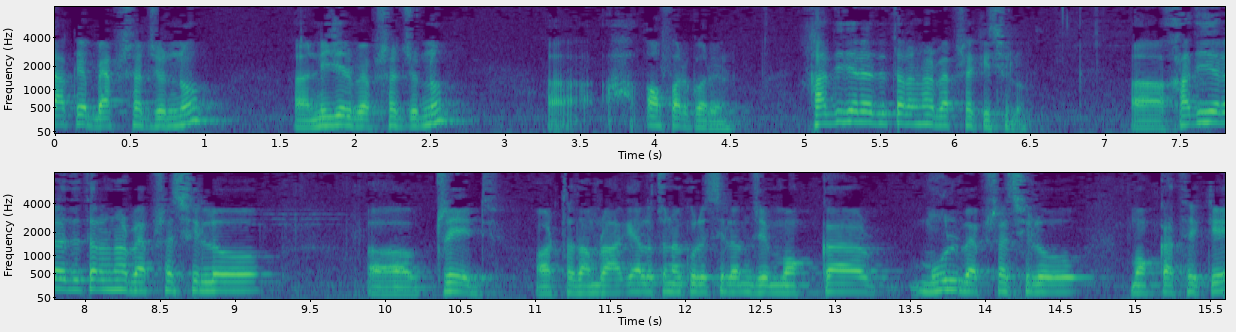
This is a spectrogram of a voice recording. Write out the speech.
তাকে ব্যবসার জন্য নিজের ব্যবসার জন্য অফার করেন। খাদিজা রাজে তালানহার ব্যবসা কি ছিল? খাদিজা রাজে তালানহার ব্যবসা ছিল ট্রেড অর্থাৎ আমরা আগে আলোচনা করেছিলাম যে মক্কার মূল ব্যবসা ছিল মক্কা থেকে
